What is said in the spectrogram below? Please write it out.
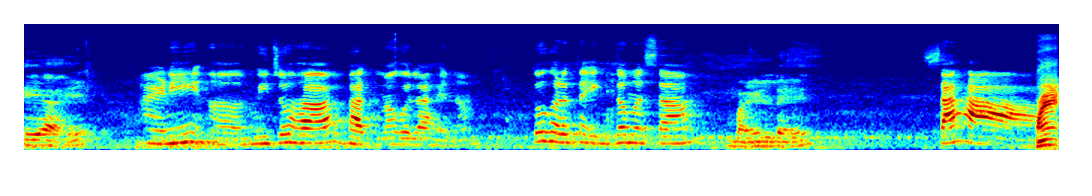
ते आहे. आणि अं, मी जो हा भात मागवला आहे ना तो खरं तर एकदम असा माइल्ड आहे. सहा.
